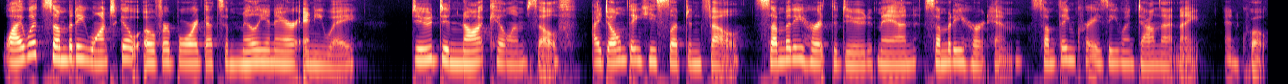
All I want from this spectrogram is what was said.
Why would somebody want to go overboard that's a millionaire anyway? Dude did not kill himself. I don't think he slipped and fell. Somebody hurt the dude, man. Somebody hurt him. Something crazy went down that night. End quote.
